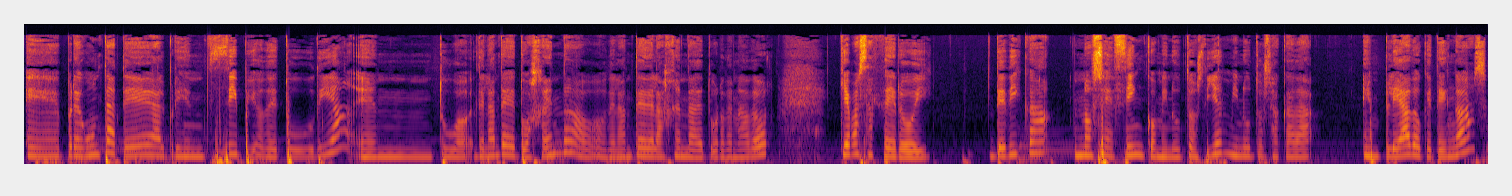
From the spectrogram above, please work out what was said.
Eh, pregúntate al principio de tu día, en tu, delante de tu agenda o delante de la agenda de tu ordenador, ¿qué vas a hacer hoy? Dedica, no sé, 5 minutos, 10 minutos a cada empleado que tengas.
